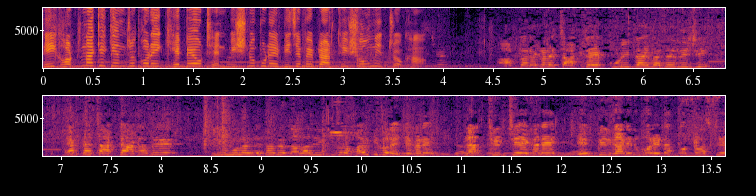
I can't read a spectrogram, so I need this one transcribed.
এই ঘটনাকে কেন্দ্র করে খেপে ওঠেন বিষ্ণুপুরের বিজেপি প্রার্থী সৌমিত্র খাঁ। আপনার এখানে চারটে কুড়িটাই মেসেজ দিয়েছি। একটা চারটে আঠাশে তৃণমূলের নেতাদের দালালি কি করে হয় কি করে? যেখানে ব্ল্যাক ছিটছে, এখানে এমপির গাড়ির উপর এটা করতে আসছে।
